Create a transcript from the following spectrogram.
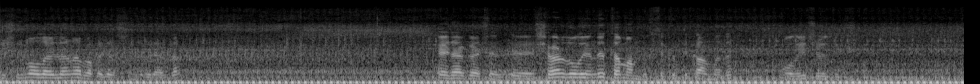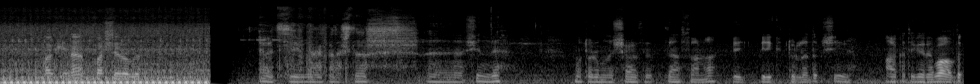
şişirme olaylarına bakacağız şimdi birazdan. Evet arkadaşlar e, şarj olayında tamamdır. Sıkıntı kalmadı. Olayı çözdük. Makine başarılı. Evet sevgili arkadaşlar. e, şimdi motorumuzu şarj ettikten sonra bir, bir iki turladık. Şimdi arka tekere bağladık.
